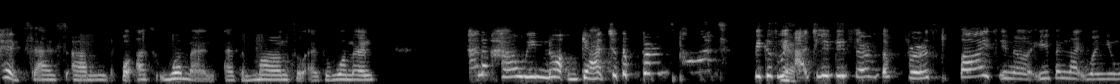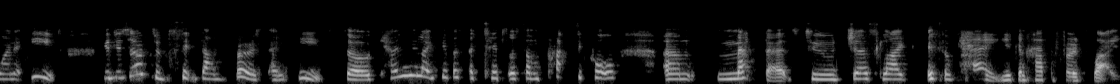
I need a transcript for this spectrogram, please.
tips as um, for us women, as a mom, so as a woman, kind of how we not get to the burnt part? Because we yeah. actually deserve the first bite you know even like when you want to eat. You deserve to sit down first and eat. So can you like give us a tips or some practical um, methods to just like it's okay you can have the first bite?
